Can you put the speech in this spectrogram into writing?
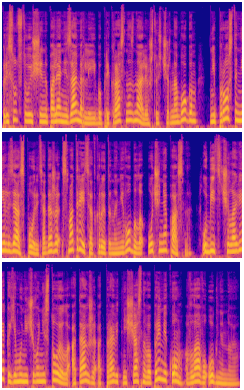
Присутствующие на поляне замерли, ибо прекрасно знали, что с Чернобогом не просто нельзя спорить, а даже смотреть открыто на него было очень опасно. Убить человека ему ничего не стоило, а также отправить несчастного прямиком в лаву огненную.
